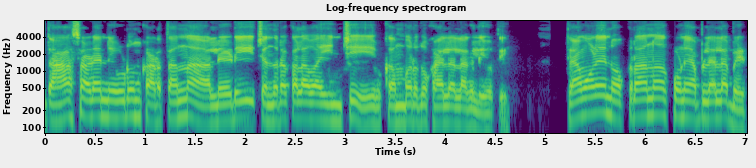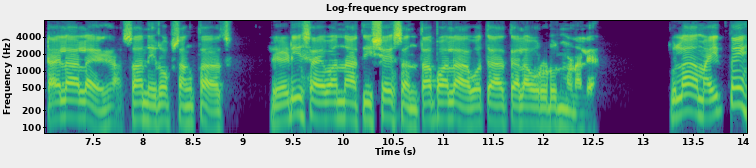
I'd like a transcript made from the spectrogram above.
दहा साड्या निवडून काढताना लेडी चंद्रकलाबाईंची कंबर दुखायला लागली होती. त्यामुळे नोकरानं कोणी आपल्याला भेटायला आलाय असा निरोप सांगताच लेडी साहेबांना अतिशय संताप आला व त्या त्याला ओरडून म्हणाल्या तुला माहीत नाही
